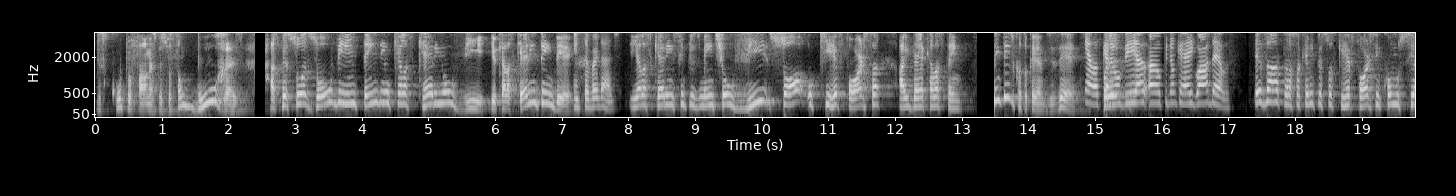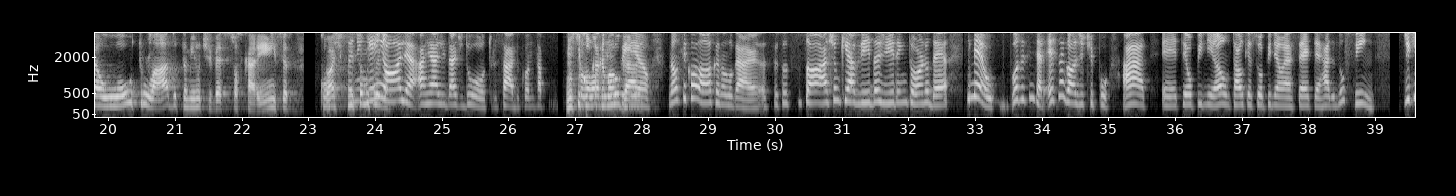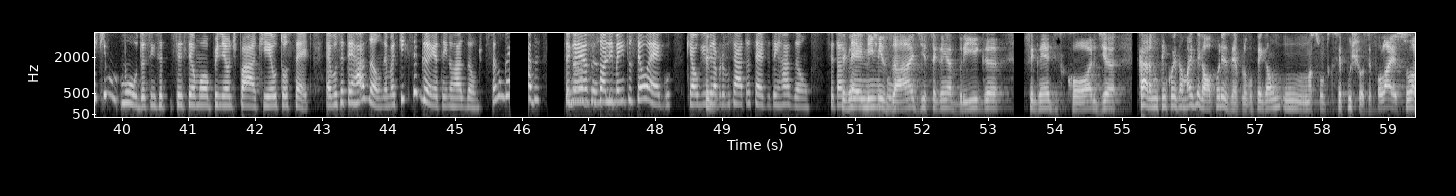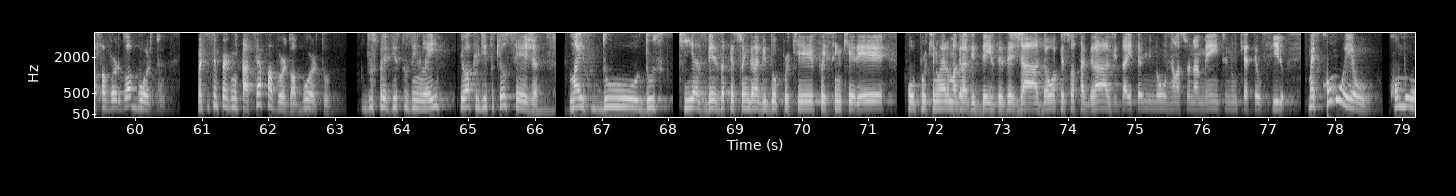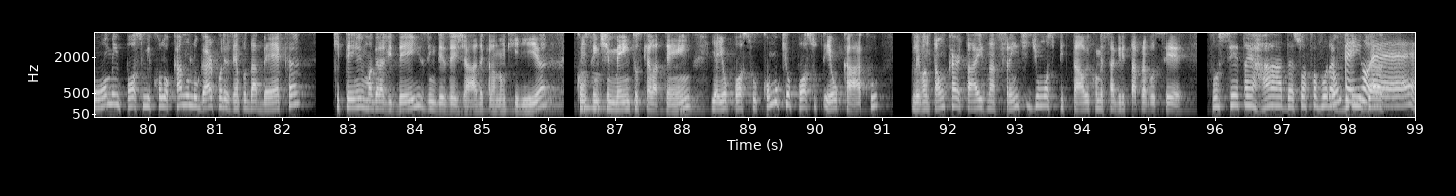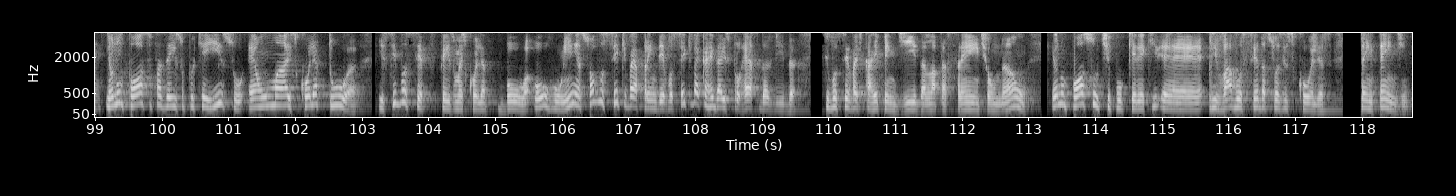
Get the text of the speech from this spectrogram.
desculpa eu falar, mas as pessoas são burras. As pessoas ouvem e entendem o que elas querem ouvir e o que elas querem entender. Isso é verdade. E elas querem simplesmente ouvir só o que reforça a ideia que elas têm. Você entende o que eu tô querendo dizer? E elas Por querem ouvir a, a opinião que é igual a delas. Exato, elas só querem pessoas que reforcem como se ao outro lado também não tivesse suas carências. Eu acho que isso é muito ninguém legal. olha a realidade do outro, sabe? Quando tá Não se coloca no lugar. opinião. Não se coloca no lugar. As pessoas só acham que a vida gira em torno dela. E, meu, vou ser sincera, esse negócio de tipo, ah, é, ter opinião, tal, que a sua opinião é a certa, é errada, no fim. De que que muda, assim, você ter uma opinião, tipo, ah, que eu tô certo? É você ter razão, né? Mas o que, que você ganha tendo razão? Tipo, você não ganha nada. Você ganha, você só alimenta o seu ego. Que alguém Você- virar pra você, ah, tá certo, você tem razão. Você tá você certo. ganha tipo, inimizade, você ganha briga, você ganha discórdia. Cara, não tem coisa mais legal. Por exemplo, eu vou pegar um, um assunto que você puxou. Você falou, ah, eu sou a favor do aborto. Mas se você me perguntar se é a favor do aborto, dos previstos em lei, eu acredito que eu seja. Mas do, dos que às vezes a pessoa engravidou porque foi sem querer, ou porque não era uma gravidez desejada, ou a pessoa tá grávida e terminou um relacionamento e não quer ter o filho. Mas como eu, como homem, posso me colocar no lugar, por exemplo, da Beca, que tem uma gravidez indesejada que ela não queria, com sentimentos que ela tem, e aí eu posso, como que eu posso, eu, Caco, levantar um cartaz na frente de um hospital e começar a gritar pra você: você tá errada, sou a favor da Não vida. tem. É. Eu não posso fazer isso porque isso é uma escolha tua. E se você fez uma escolha boa ou ruim, é só você que vai aprender, você que vai carregar isso pro resto da vida. Se você vai ficar arrependida lá pra frente ou não, eu não posso, tipo, querer que, é, privar você das suas escolhas. Você entende?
